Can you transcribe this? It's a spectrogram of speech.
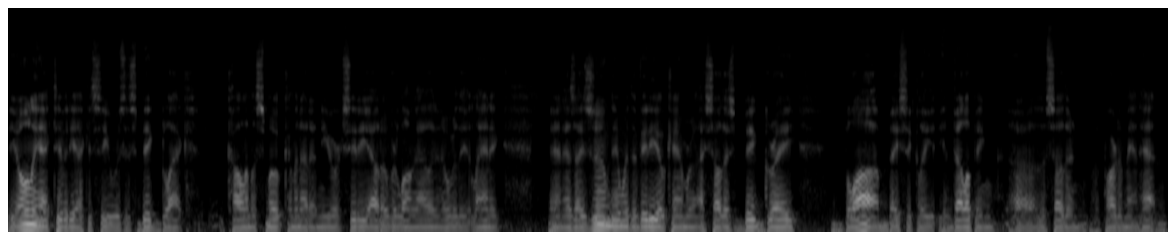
the only activity I could see was this big black column of smoke coming out of New York City, out over Long Island and over the Atlantic. And as I zoomed in with the video camera, I saw this big gray blob basically enveloping uh, the southern part of Manhattan.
